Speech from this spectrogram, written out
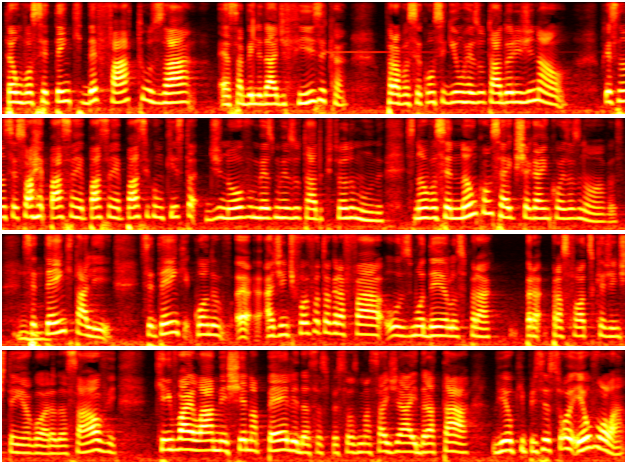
Então você tem que, de fato, usar essa habilidade física para você conseguir um resultado original. Porque senão você só repassa, repassa, repassa e conquista de novo o mesmo resultado que todo mundo. Senão você não consegue chegar em coisas novas. Uhum. Você tem que estar tá ali. Você tem que. Quando eh, a gente foi fotografar os modelos para as fotos que a gente tem agora da Salve, quem vai lá mexer na pele dessas pessoas, massagear, hidratar, ver o que precisa, sou eu vou lá.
